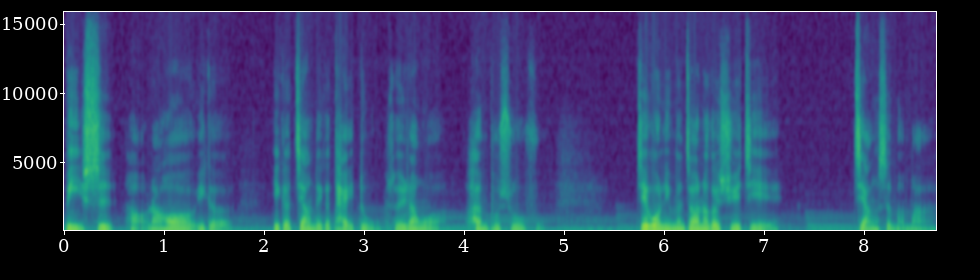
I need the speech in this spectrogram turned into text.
鄙视，好，然后一个一个这样的一个态度，所以让我很不舒服。结果你们知道那个学姐讲什么吗？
